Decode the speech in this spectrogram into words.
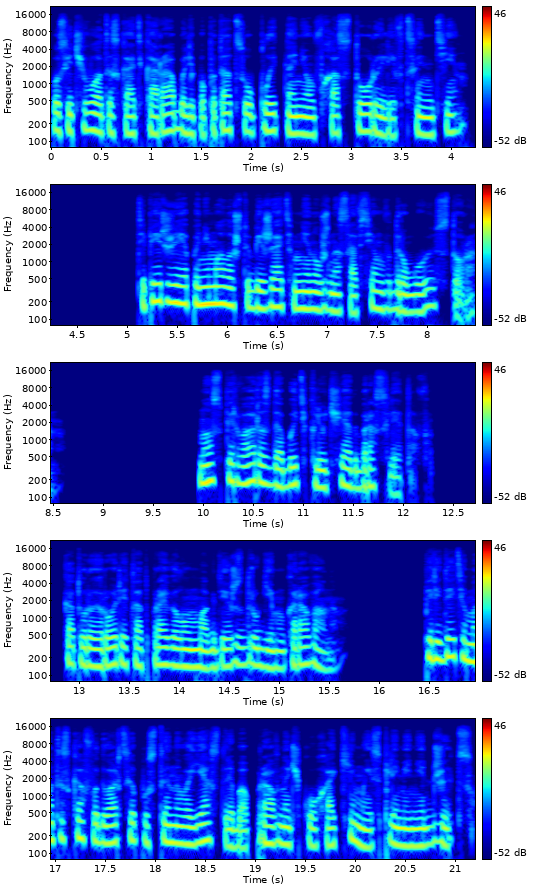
после чего отыскать корабль и попытаться уплыть на нем в Хастор или в Центин. Теперь же я понимала, что бежать мне нужно совсем в другую сторону. Но сперва раздобыть ключи от браслетов который Рорит отправил в Магдеш с другим караваном. Перед этим отыскав во дворце пустынного ястреба правночку Хакима из племени Джитсу.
